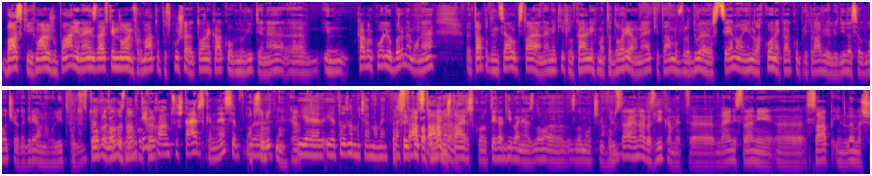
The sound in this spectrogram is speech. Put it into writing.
baz, ki jih imajo župani, ne, in zdaj v tem novem formatu poskušajo to nekako obnoviti. Ne, eh, in kakorkoli obrnemo, ne, ta potencial obstaja, ne, nekih lokalnih matadorjev, ne, ki tam obvladujejo sceno in lahko nekako pripravijo ljudi, da se odločijo, da grejo na volitve. To blagovno znamko, kar... V tem koncu Štajerskem, ne, se, Absolutno. Je, je to zelo močan moment. Obstaja pa stava na Štajersko, tega gibanja je zelo, zelo močna. Obstaja ena razlika med eh, na eni strani SAP in LMŠ,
